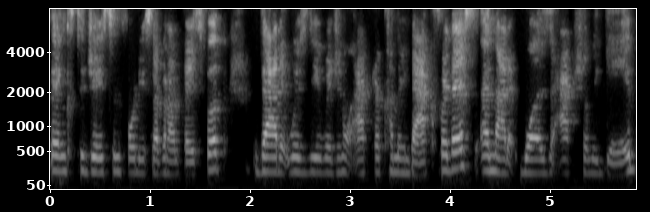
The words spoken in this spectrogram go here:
thanks to Jason47 on Facebook, that it was the original actor coming back for this and that it was actually Gabe.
